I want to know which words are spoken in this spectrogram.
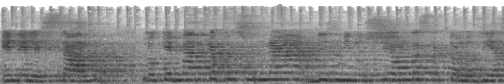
en el estado, lo que marca pues una disminución respecto a los días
